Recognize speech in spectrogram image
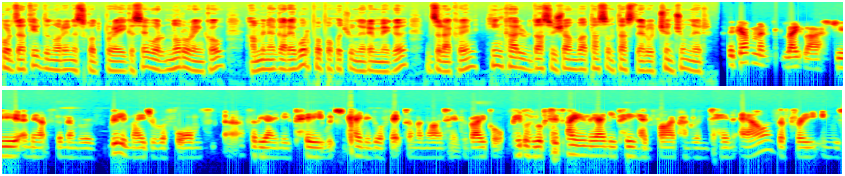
Կորզաթիր դնորենը Սկոտ Բրեյգսը որ նոր օրենքով ամենակարևոր փոփոխությունները մեկը ծրագրեն 510 ժամվա դասընթացներով չնչումներ The government late last year announced a number of really major reforms uh, for the AMEP, which came into effect on the 19th of April. People who were participating in the AMEP had 510 hours of free English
